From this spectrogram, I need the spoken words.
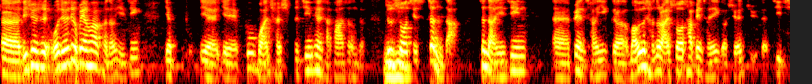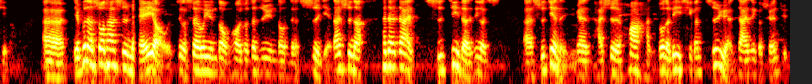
呃，的确是，我觉得这个变化可能已经也也也不完全是今天才发生的，就是说，其实政党政党已经呃变成一个某一个程度来说，它变成一个选举的机器了。呃，也不能说它是没有这个社会运动或者说政治运动的视野，但是呢，它在在实际的这个呃实践的里面，还是花很多的力气跟资源在这个选举里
